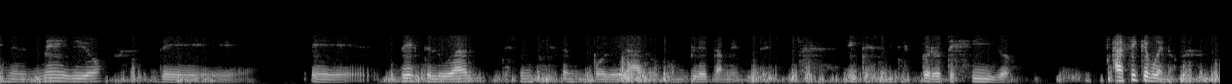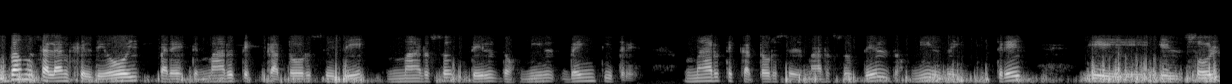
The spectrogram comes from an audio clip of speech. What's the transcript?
en el medio de, eh, de este lugar, te sentís empoderado completamente y te sentís protegido. Así que bueno, vamos al ángel de hoy para este martes 14 de marzo del 2023. Martes 14 de marzo del 2023, eh, el sol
